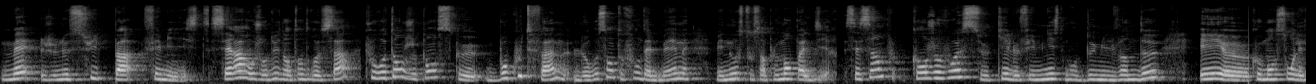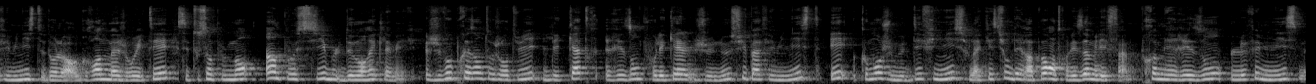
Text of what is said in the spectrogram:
mais je ne suis pas féministe. C'est rare aujourd'hui d'entendre ça. Pour autant, je pense que beaucoup de femmes le ressentent au fond d'elles-mêmes, mais n'osent tout simplement pas le dire. C'est simple, quand je vois ce qu'est le féminisme en 2022 et euh, comment sont les féministes dans leur grande majorité, c'est tout simplement impossible de m'en réclamer. Je vous présente aujourd'hui les quatre raisons pour lesquelles je ne suis pas féministe et comment je me définis sur la question des rapports entre les hommes et les femmes. Première raison, le féminisme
